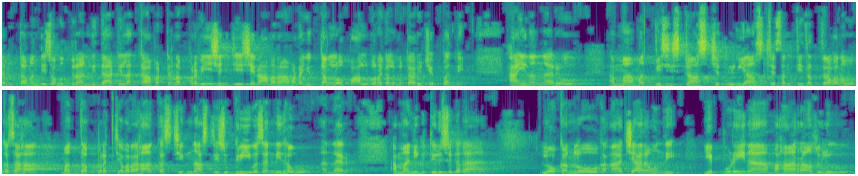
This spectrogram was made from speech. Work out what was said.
ఎంతమంది సముద్రాన్ని దాటి లంకాపట్టణ ప్రవేశం చేసి రామరావణ యుద్ధంలో పాల్గొనగలుగుతారు చెప్పండి ఆయన అన్నారు అమ్మా మద్విశిష్టాశ్చ తుల్యాశ్చ సంతి తత్ర వనౌక సహా మద్ద ప్రత్యవర కశ్చిన్నాస్తి సుగ్రీవ సన్నిధౌ అన్నారు. అమ్మ నీకు తెలుసు కదా లోకంలో ఒక ఆచారం ఉంది. ఎప్పుడైనా మహారాజులు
